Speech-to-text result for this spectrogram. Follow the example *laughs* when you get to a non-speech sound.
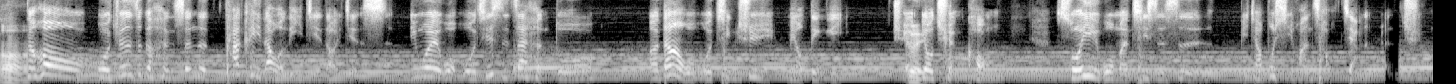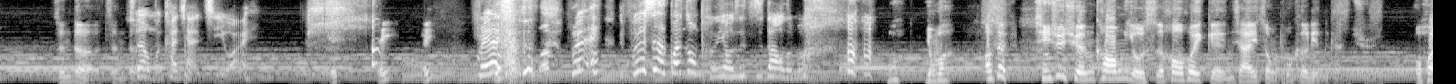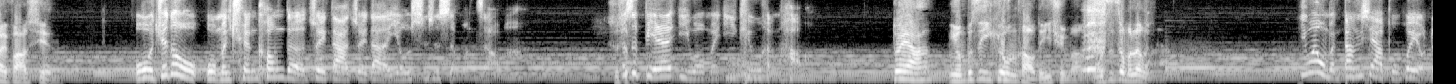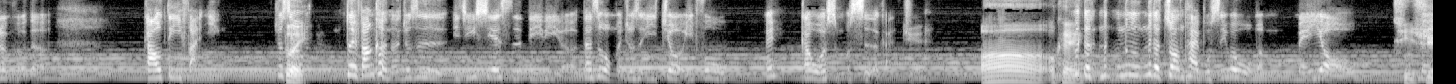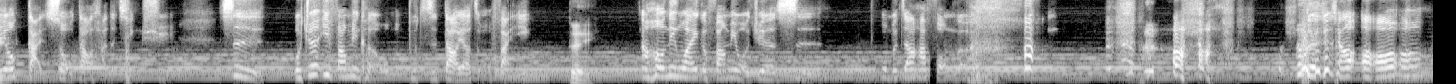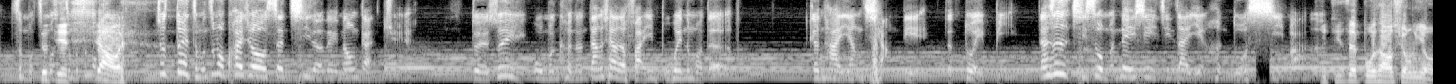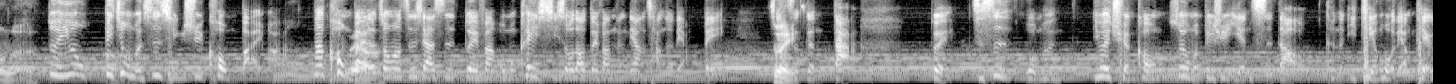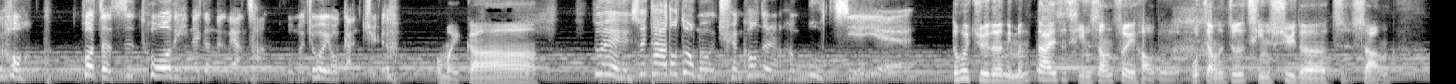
嗯。然后我觉得这个很深的，它可以让我理解到一件事，因为我我其实，在很多呃，当然我我情绪没有定义，全又全控，所以我们其实是比较不喜欢吵架的人群。真的，真的。虽然我们看起来很叽歪。哎哎哎。不认识，不认哎，不认识的观众朋友是知道的吗？*laughs* 哦，有吗？哦，对，情绪悬空，有时候会给人家一种扑克脸的感觉。我后来发现，我觉得我们全空的最大最大的优势是什么？知道吗？就是别人以为我们 EQ 很好。对啊，你们不是 EQ 很好的一群吗？我是这么认为。*laughs* 因为我们当下不会有任何的高低反应，就是。对方可能就是已经歇斯底里了，但是我们就是依旧一副哎，干我什么事的感觉。哦，OK，那个、那、那个、那个状态不是因为我们没有情绪，没有感受到他的情绪，是我觉得一方面可能我们不知道要怎么反应。对。然后另外一个方面，我觉得是我们知道他疯了。*laughs* 对，就想到哦哦哦，怎么就直接笑哎，就对，怎么这么快就生气了那那种感觉。对，所以我们可能当下的反应不会那么的跟他一样强烈的对比，但是其实我们内心已经在演很多戏码了，已经在波涛汹涌了。对，因为毕竟我们是情绪空白嘛，那空白的状况之下是对方，我们可以吸收到对方能量场的两倍，甚至更大。对，只是我们因为全空，所以我们必须延迟到可能一天或两天后，或者是脱离那个能量场，我们就会有感觉了。Oh my god！对，所以大家都对我们全空的人很误解耶，都会觉得你们大概是情商最好的。我讲的就是情绪的智商，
